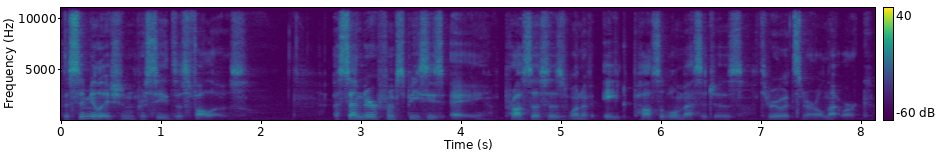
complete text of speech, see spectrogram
The simulation proceeds as follows. A sender from species A processes one of eight possible messages through its neural network.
